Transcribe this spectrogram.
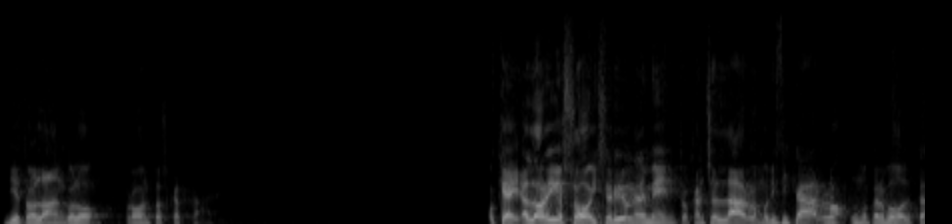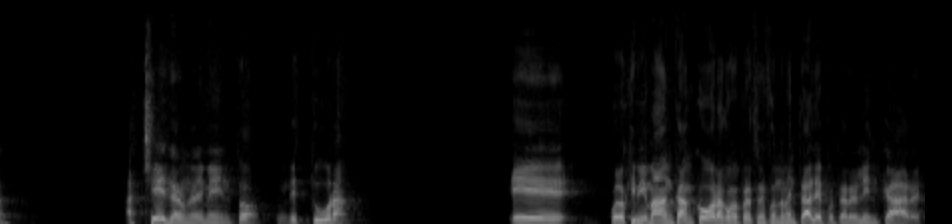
dietro all'angolo, pronto a scattare. Ok, allora io so inserire un elemento, cancellarlo, modificarlo, uno per volta, accedere a un elemento in lettura e quello che mi manca ancora come operazione fondamentale è poter elencare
